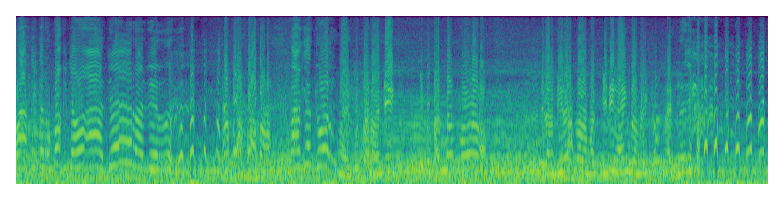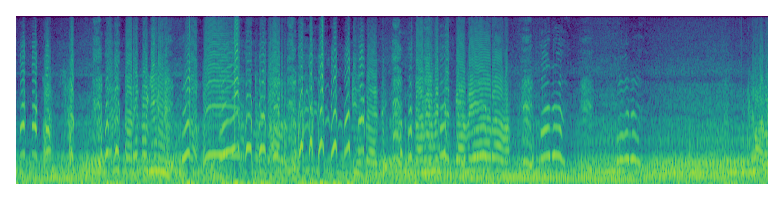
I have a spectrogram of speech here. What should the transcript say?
Plastik terbang cowok anjir anjir. Kaget gua. Nah, ikutan anjing. Ikutan dong gua. Bilang-bilang kalau mau speeding aing belum ikut anjing. Bangsat. Tadi story tuh gini. Bentar. Anjing. Sambil mencet kamera. Aduh Aduh. Emang aku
